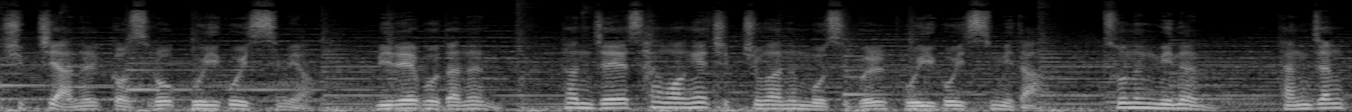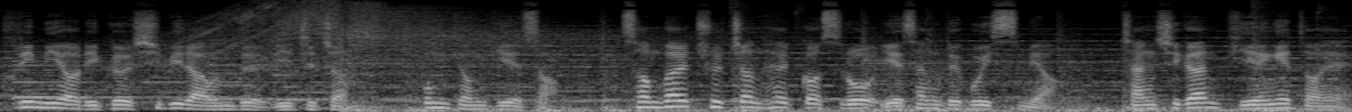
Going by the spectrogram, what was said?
쉽지 않을 것으로 보이고 있으며 미래보다는 현재의 상황에 집중하는 모습을 보이고 있습니다. 손흥민은 당장 프리미어리그 12라운드 리즈전 홈 경기에서 선발 출전할 것으로 예상되고 있으며 장시간 비행에 더해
